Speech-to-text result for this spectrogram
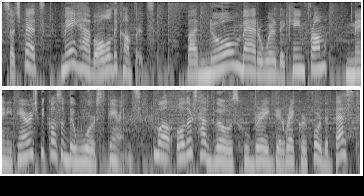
such pets, may have all the comforts. But no matter where they came from, many perish because of the worst parents, while others have those who break the record for the best,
